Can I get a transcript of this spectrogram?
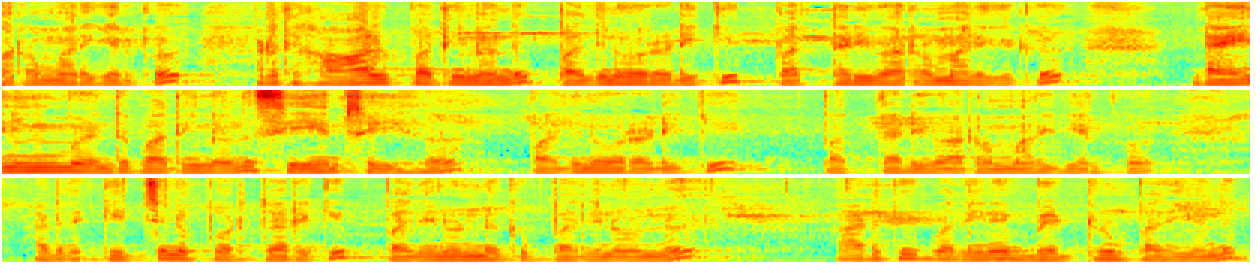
வர மாதிரி இருக்கும். அடுத்து ஹால் பார்த்திங்கன்னா வந்து பதினோரு அடிக்கு பத்தடி வர மாதிரி இருக்கும். டைனிங்கும் வந்து பார்த்திங்கன்னா வந்து சேம் சைஸ் தான். பதினோரு அடிக்கு பத்தடி வர மாதிரி இருக்கும். அடுத்து கிச்சனை பொறுத்த வரைக்கும் பதினொன்றுக்கு பதினொன்று அடுத்து பார்த்திங்கன்னா பெட்ரூம் பார்த்திங்கன்னா வந்து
